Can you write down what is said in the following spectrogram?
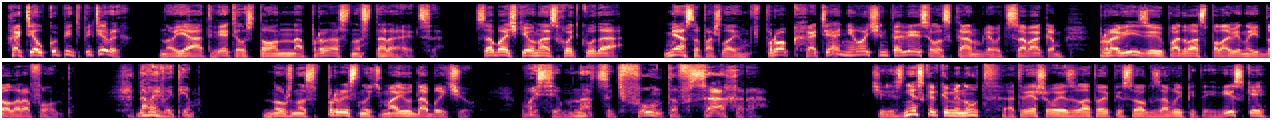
Хотел купить пятерых, но я ответил, что он напрасно старается. Собачки у нас хоть куда, Мясо пошло им впрок, хотя не очень-то весело скармливать собакам провизию по два с половиной доллара фунт. Давай выпьем. Нужно спрыснуть мою добычу. Восемнадцать фунтов сахара. Через несколько минут, отвешивая золотой песок за выпитые виски,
